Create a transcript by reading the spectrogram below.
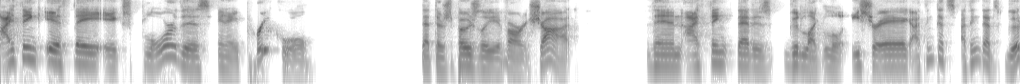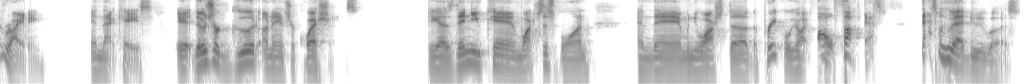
I think if they explore this in a prequel that they're supposedly have already shot, then I think that is good, like a little Easter egg. I think that's I think that's good writing in that case. It, those are good unanswered questions because then you can watch this one, and then when you watch the the prequel, you're like, oh fuck, that's that's who that dude was.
